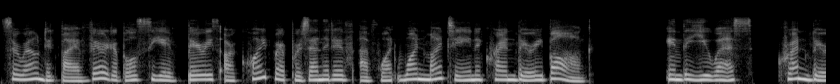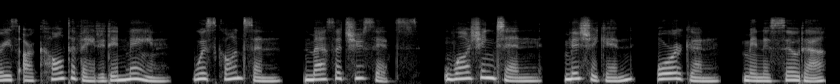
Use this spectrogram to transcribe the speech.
surrounded by a veritable sea of berries are quite representative of what one might see in a cranberry bog. In the U.S., Cranberries are cultivated in Maine, Wisconsin, Massachusetts, Washington, Michigan, Oregon, Minnesota,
